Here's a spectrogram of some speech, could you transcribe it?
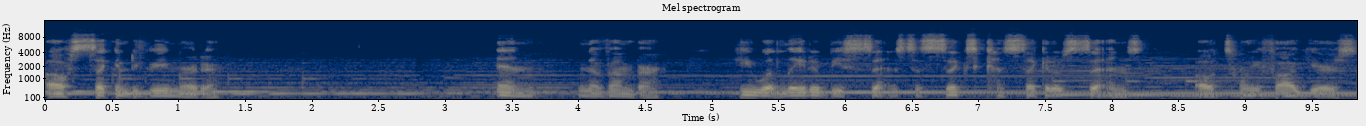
of second degree murder in November. He would later be sentenced to six consecutive sentences of 25 years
